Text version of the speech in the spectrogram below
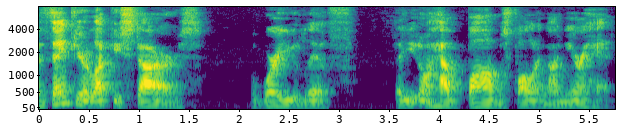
And thank your lucky stars where you live that you don't have bombs falling on your head.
